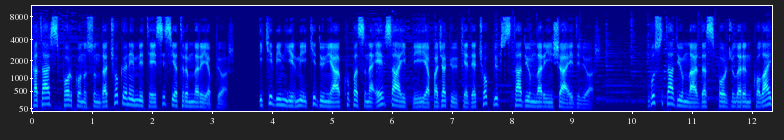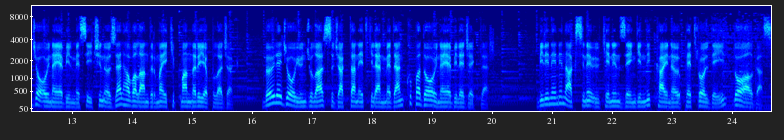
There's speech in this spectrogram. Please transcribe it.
Katar spor konusunda çok önemli tesis yatırımları yapıyor. 2022 Dünya Kupası'na ev sahipliği yapacak ülkede çok lüks stadyumlar inşa ediliyor. Bu stadyumlarda sporcuların kolayca oynayabilmesi için özel havalandırma ekipmanları yapılacak. Böylece oyuncular sıcaktan etkilenmeden kupada oynayabilecekler. Bilinenin aksine ülkenin zenginlik kaynağı petrol değil, doğalgaz.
